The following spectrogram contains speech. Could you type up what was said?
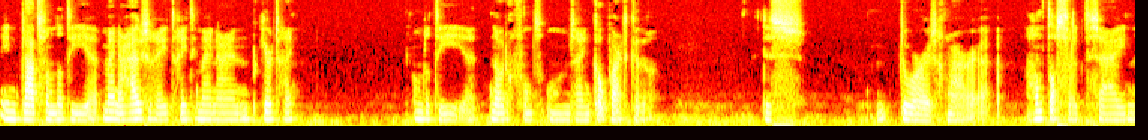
in plaats van dat hij mij naar huis reed, reed hij mij naar een parkeerterrein. Omdat hij het nodig vond om zijn koopwaar te keuren. Dus door, zeg maar, uh, handtastelijk te zijn,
